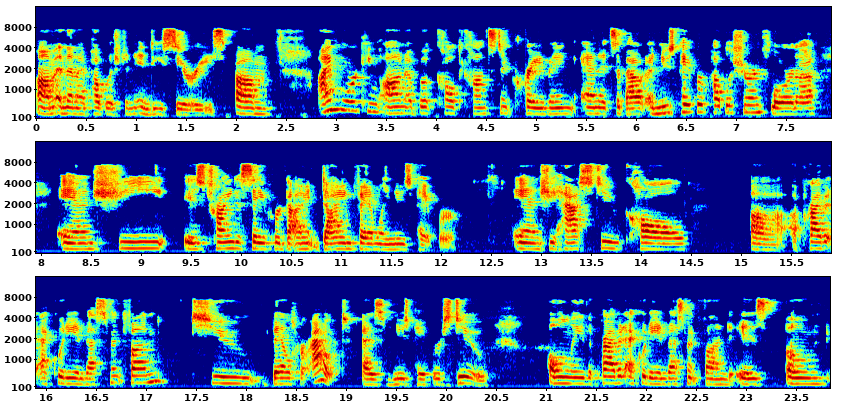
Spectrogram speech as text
Um, and then I published an indie series. Um, I'm working on a book called Constant Craving, and it's about a newspaper publisher in Florida, and she is trying to save her dying, dying family newspaper and she has to call uh, a private equity investment fund to bail her out, as newspapers do. Only the private equity investment fund is owned,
